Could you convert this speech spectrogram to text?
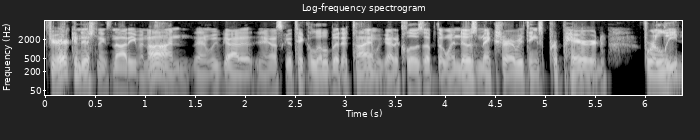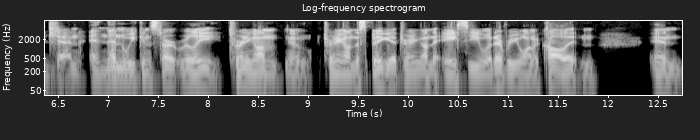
if your air conditioning's not even on, then we've got to, you know, it's going to take a little bit of time. We've got to close up the windows and make sure everything's prepared for lead gen, and then we can start really turning on, you know, turning on the spigot, turning on the AC, whatever you want to call it, and and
